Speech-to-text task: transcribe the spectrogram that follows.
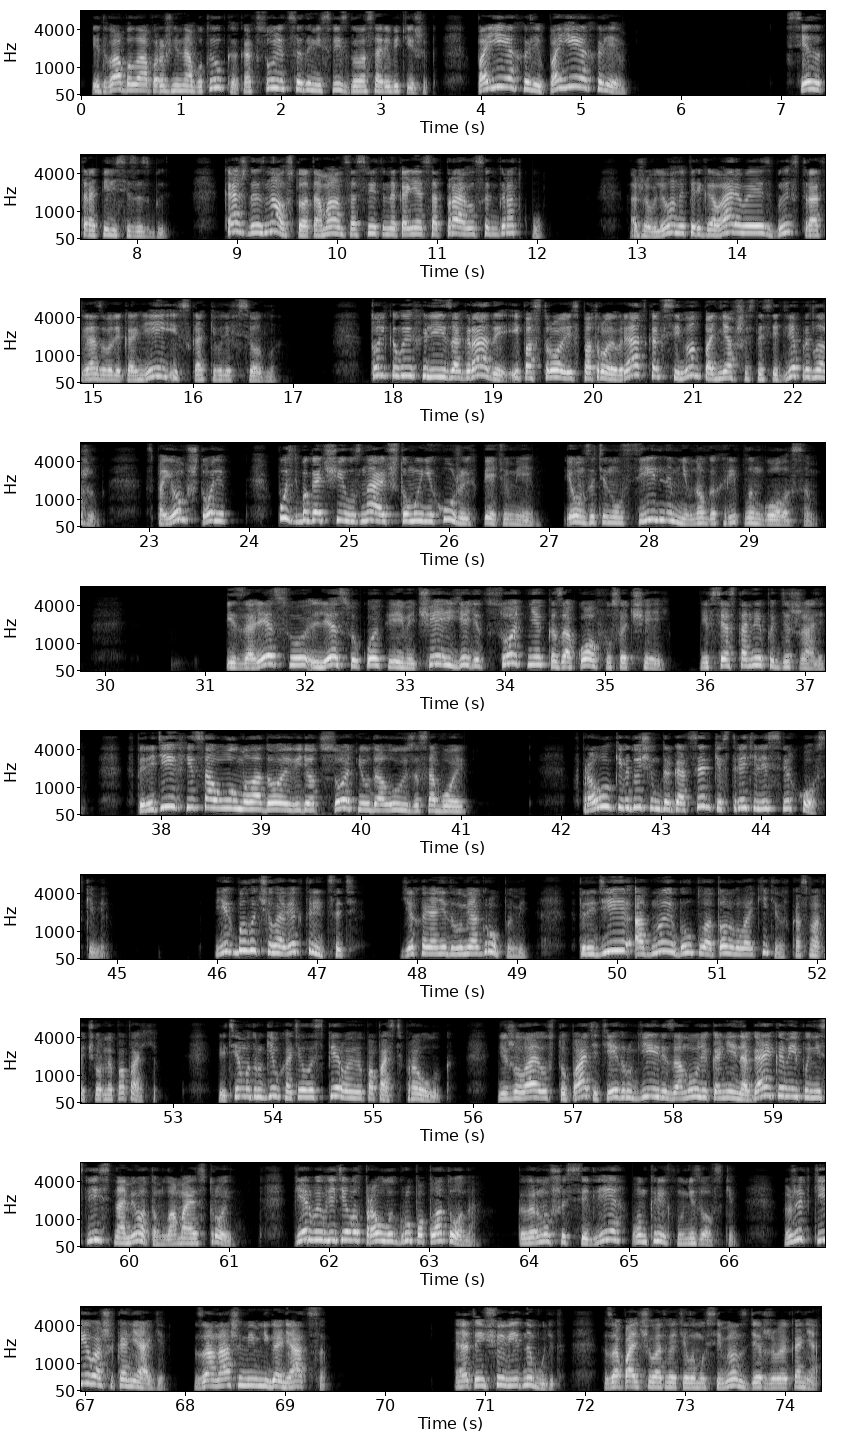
Едва была опорожнена бутылка, как с улицы донеслись голоса ребятишек. «Поехали! Поехали!» Все заторопились из избы. Каждый знал, что атаман со свитой наконец отправился к городку. Оживленно переговариваясь, быстро отвязывали коней и вскакивали в седло. Только выехали из ограды и построились по трое в ряд, как Семен, поднявшись на седле, предложил. — Споем, что ли? Пусть богачи узнают, что мы не хуже их петь умеем. И он затянул сильным, немного хриплым голосом. Из-за лесу, лесу копии мечей едет сотня казаков-усачей. И все остальные поддержали. Впереди их и Саул молодой ведет сотню удалую за собой. В проулке, ведущем к драгоценке, встретились с Верховскими. Их было человек тридцать. Ехали они двумя группами. Впереди одной был Платон Волокитин в косматой черной папахе. И тем и другим хотелось первыми попасть в проулок. Не желая уступать, и те, и другие резанули коней нагайками и понеслись наметом, ломая строй. Первой влетела в проулок группа Платона. Повернувшись в седле, он крикнул Низовским. — Жидкие ваши коняги! За нашими им не гоняться! — Это еще видно будет, — запальчиво ответил ему Семен, сдерживая коня.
